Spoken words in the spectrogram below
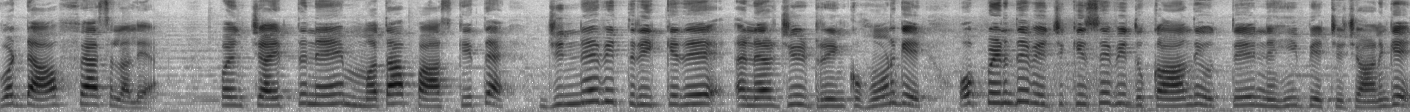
ਵੱਡਾ ਫੈਸਲਾ ਲਿਆ। ਪੰਚਾਇਤ ਨੇ ਮਤਾ ਪਾਸ ਕੀਤਾ ਜਿੰਨੇ ਵੀ ਤਰੀਕੇ ਦੇ એનર્ਜੀ ਡਰਿੰਕ ਹੋਣਗੇ, ਉਹ ਪਿੰਡ ਦੇ ਵਿੱਚ ਕਿਸੇ ਵੀ ਦੁਕਾਨ ਦੇ ਉੱਤੇ ਨਹੀਂ ਵੇਚੇ ਜਾਣਗੇ,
